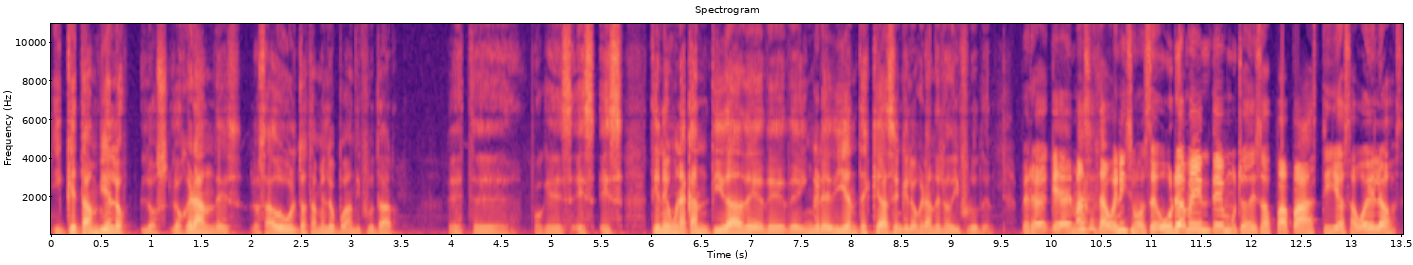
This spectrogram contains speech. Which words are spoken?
y que también los, los, los grandes, los adultos, también lo puedan disfrutar. Este, porque es, es, es- tiene una cantidad de, de- de ingredientes que hacen que los grandes lo disfruten. Pero que además está buenísimo. Seguramente muchos de esos papás, tíos, abuelos,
